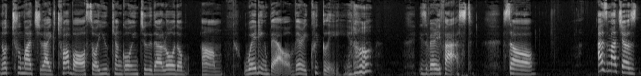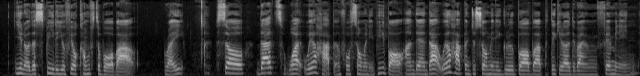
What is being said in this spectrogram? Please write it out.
not too much like trouble so you can go into the road of um, wedding bell very quickly you know? It's very fast. So as much as you know the speed you feel comfortable about right? So that's what will happen for so many people. And then that will happen to so many group of uh, particular divine feminine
